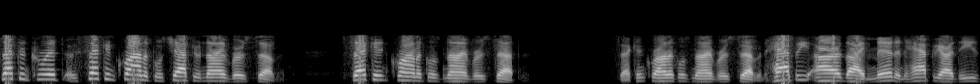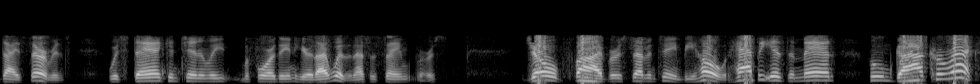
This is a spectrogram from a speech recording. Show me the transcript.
Second, Corinthians, uh, Second Chronicles chapter 9, verse 7. Second Chronicles 9, verse 7. Second Chronicles 9, verse 7. Happy are thy men, and happy are these thy servants, which stand continually before thee and hear thy wisdom. That's the same verse. Job 5, verse 17. Behold, happy is the man whom God corrects.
